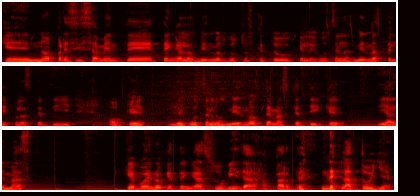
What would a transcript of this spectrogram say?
que no precisamente tenga los mismos gustos que tú, que le gusten las mismas películas que a ti, o que le gusten los mismos temas que a ti, que, y además, qué bueno que tenga su vida aparte de la tuya.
